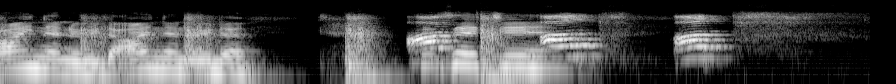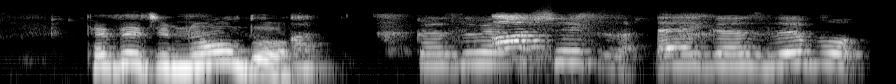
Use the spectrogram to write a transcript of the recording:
Aynen öyle. Aynen öyle. Teyzeciğim. At. At. Teyzeciğim ne oldu? Gözlüğe bir şey e, gözlüğü bu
